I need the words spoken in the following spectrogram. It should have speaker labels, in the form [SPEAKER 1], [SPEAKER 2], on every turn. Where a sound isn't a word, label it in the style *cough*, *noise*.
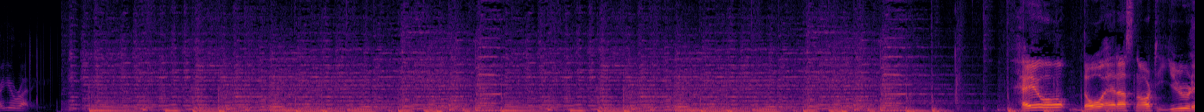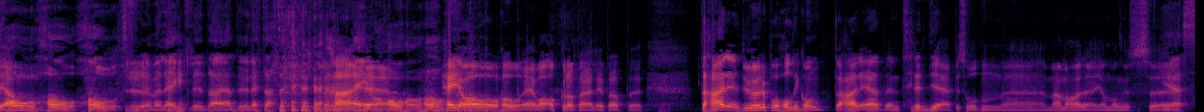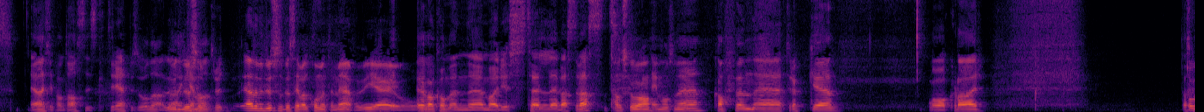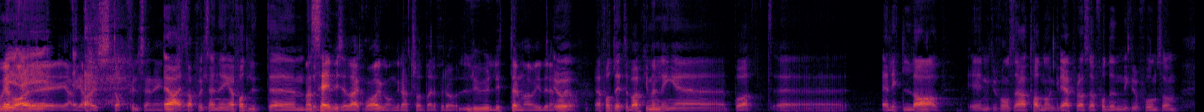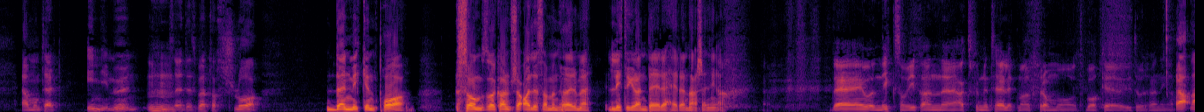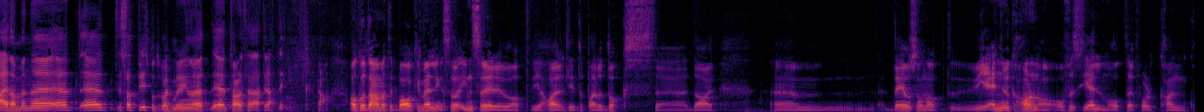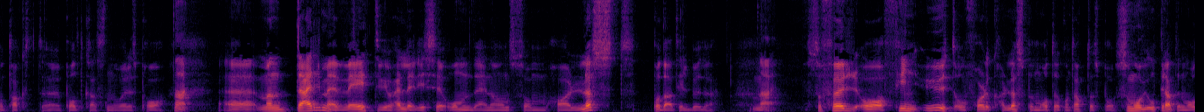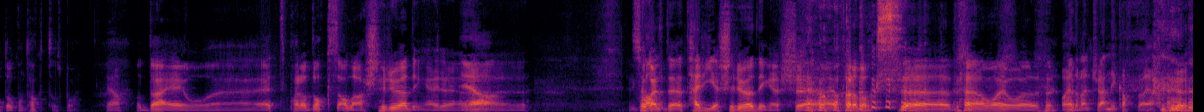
[SPEAKER 1] Are you ready?
[SPEAKER 2] Hei og hå, da er det snart jul igjen.
[SPEAKER 3] ho, ho, ho, tror jeg vel egentlig det er du leter etter. Hei og ho, ho, ho.
[SPEAKER 2] Hei og ho, ho, ho. Jeg var akkurat det jeg lette etter. Det her er, Du hører på Hold i gang. Det her er den tredje episoden eh, med meg har Jan Magnus. eh,
[SPEAKER 3] Yes. Er det ikke fantastisk? Tre episoder?
[SPEAKER 2] Det er du
[SPEAKER 3] Hvem
[SPEAKER 2] som,
[SPEAKER 3] hadde trodd?
[SPEAKER 2] ja, det er du som skal si velkommen til meg, for vi er jo
[SPEAKER 3] Velkommen, eh, Marius, til Beste Vest.
[SPEAKER 2] Takk skal du ha.
[SPEAKER 3] Hjemme hos meg. Kaffen er trykket og klar. Skal
[SPEAKER 2] Og vi
[SPEAKER 3] bli
[SPEAKER 2] har,
[SPEAKER 3] ei-
[SPEAKER 2] ja, vi har stappfull sending. *laughs*
[SPEAKER 3] Ja, stappfull sending. Jeg har fått litt eh,
[SPEAKER 2] sier vi ikke det hver gang, rett og slett bare for å lure lytteren meg videre?
[SPEAKER 3] Jo, jo. Jeg har fått litt tilbakemeldinger på at uh, jeg er litt lav i mikrofonen, så jeg har tatt noen grep. For altså, jeg har fått en mikrofon som jeg har montert inn i munnen. Så jeg skal bare ta slå den mikken på, sånn så kanskje alle sammen hører meg litt bedre her i denne sendinga.
[SPEAKER 2] Det er jo en miks som vi kan eh, eksperimentere litt med fram og tilbake utover sendinga.
[SPEAKER 3] Ja, nei da, men eh, jeg, jeg, jeg setter pris på tilbakemeldingen, og jeg, jeg tar det til etterretning.
[SPEAKER 2] Ja. Akkurat det her med tilbakemelding, så innser jeg jo at vi har et lite paradoks eh, der. Um, det er jo sånn at vi ennå ikke har noen offisiell måte folk kan kontakte podkasten vår på.
[SPEAKER 3] Nei.
[SPEAKER 2] Uh, men dermed vet vi jo heller ikke om det er noen som har lyst på det tilbudet.
[SPEAKER 3] Nei.
[SPEAKER 2] Så for å finne ut om folk har lyst på en måte å kontakte oss på, så må vi opprette en måte å kontakte oss på.
[SPEAKER 3] Ja.
[SPEAKER 2] Og det er jo eh, et paradoks à la Schrødinger. eh,
[SPEAKER 3] Ja.
[SPEAKER 2] Såkalte Terje Schrødingers eh, *laughs* paradoks. *laughs* Eh, han var jo
[SPEAKER 3] Og det var en tranny-katt, da, ja.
